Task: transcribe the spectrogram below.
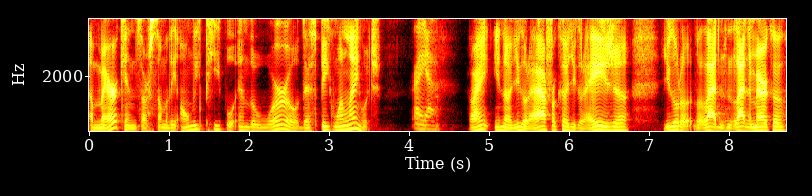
Americans are some of the only people in the world that speak one language right. Yeah. right? You know, you go to Africa, you go to Asia, you go to Latin Latin America,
